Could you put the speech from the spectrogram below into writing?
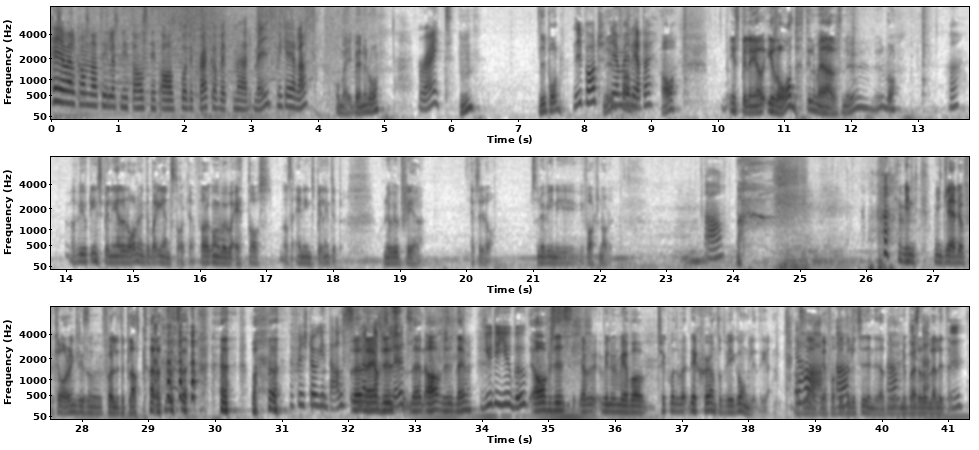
Hej och välkomna till ett nytt avsnitt av For the Crack of It med mig, Mikaela. Och mig, Benny då. Right. Mm. Ny podd. Ny podd, Nu nya fan. möjligheter. Ja. Inspelningar i rad till och med här. Nu, nu är det bra. Va? Att vi har gjort inspelningar i rad och inte bara enstaka. Förra gången var det bara ett avs, alltså en inspelning typ. Och nu har vi gjort flera. Efter idag. Så nu är vi inne i, i farten av det. Ja. Min, min glädje och förklaring liksom föll lite platt här. Jag förstod inte alls, men nej, absolut. Precis, nej, ja, precis. Nej. You do you boo. Ja precis, jag vill väl mer bara trycka på att det det är skönt att vi är igång lite grann. Alltså Jaha, att vi har fått ja. lite rutin i att Ja, nu, nu börjar det rulla lite. Mm.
